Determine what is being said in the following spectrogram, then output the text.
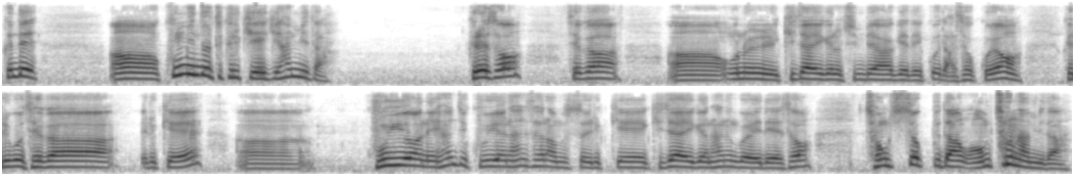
근데 어, 국민들도 그렇게 얘기합니다. 그래서 제가 어, 오늘 기자회견을 준비하게 됐고 나섰고요. 그리고 제가 이렇게 어, 구의원의 현재 구의원 한 사람으로서 이렇게 기자회견 하는 거에 대해서 정치적 부담 엄청납니다.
